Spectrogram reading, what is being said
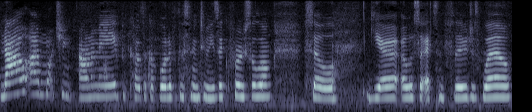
Now I'm watching anime because like I've bored of listening to music for so long. So yeah, I also ate some food as well.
